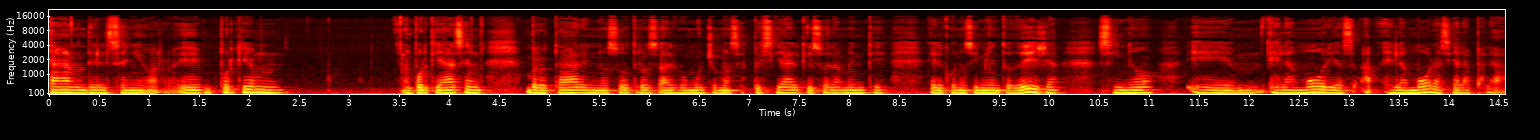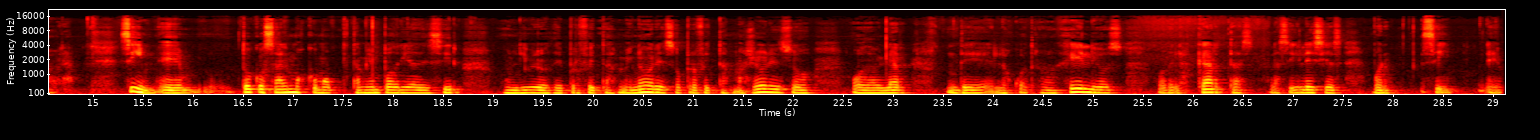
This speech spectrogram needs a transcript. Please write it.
tan del Señor, eh, porque mm, porque hacen brotar en nosotros algo mucho más especial que solamente el conocimiento de ella, sino eh, el, amor el amor hacia la palabra. Sí, eh, toco salmos como también podría decir un libro de profetas menores o profetas mayores o, o de hablar de los cuatro evangelios o de las cartas a las iglesias. Bueno, sí, eh,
